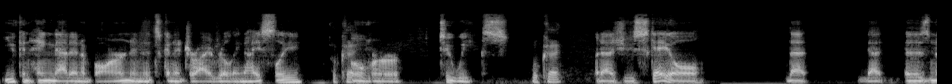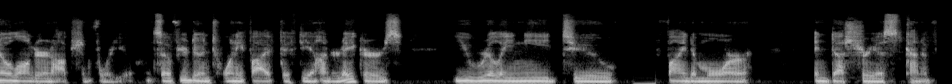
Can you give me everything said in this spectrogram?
you can hang that in a barn, and it's going to dry really nicely. Okay. Over two weeks. Okay. But as you scale, that that is no longer an option for you. And so if you're doing 25, 50, 100 acres, you really need to find a more industrious kind of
